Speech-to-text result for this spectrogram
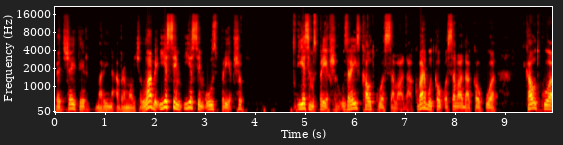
Bet šeit ir Marina Abramoviča. Labi, iesim, iesim uz priekšu iesim uz priekšu, uzreiz kaut ko savādāku. Varbūt kaut ko savādāku, kaut ko, kaut ko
